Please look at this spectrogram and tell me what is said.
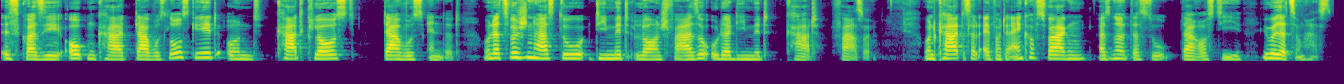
ist quasi Open Card da, wo es losgeht und Card Closed da, wo es endet. Und dazwischen hast du die Mid-Launch-Phase oder die Mid-Card-Phase. Und Card ist halt einfach der Einkaufswagen, also nur, dass du daraus die Übersetzung hast.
